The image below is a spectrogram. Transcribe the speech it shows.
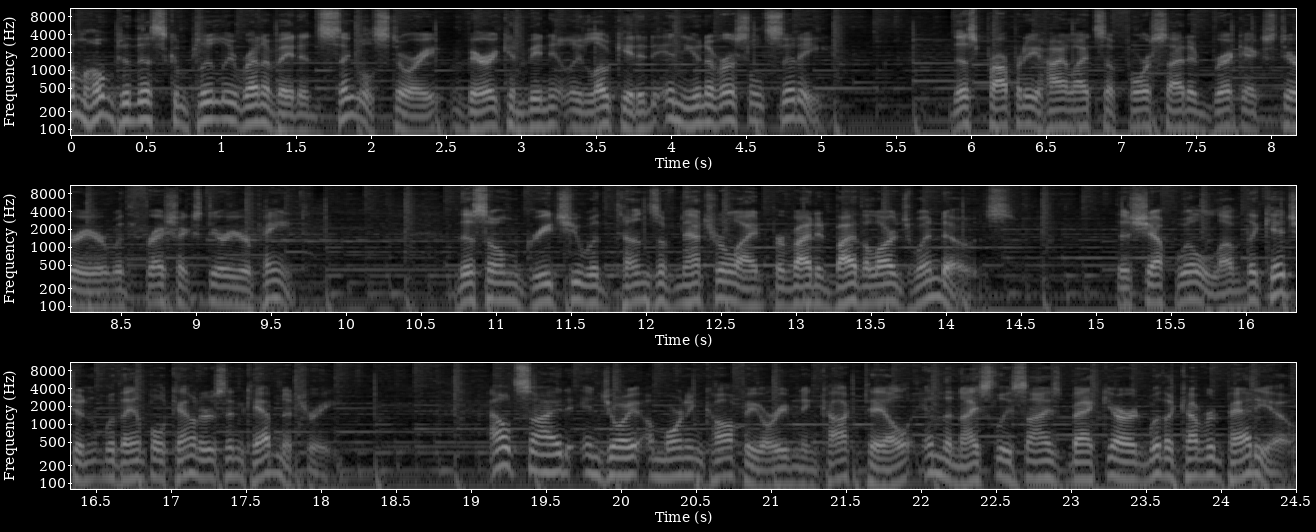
Come home to this completely renovated single story, very conveniently located in Universal City. This property highlights a four sided brick exterior with fresh exterior paint. This home greets you with tons of natural light provided by the large windows. The chef will love the kitchen with ample counters and cabinetry. Outside, enjoy a morning coffee or evening cocktail in the nicely sized backyard with a covered patio.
